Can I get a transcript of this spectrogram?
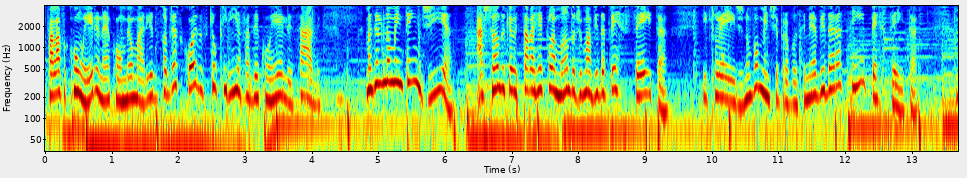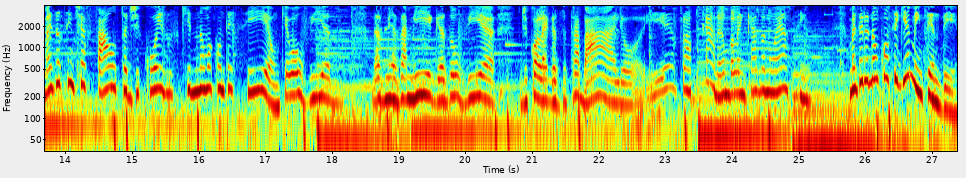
Falava com ele, né, com o meu marido, sobre as coisas que eu queria fazer com ele, sabe? Mas ele não me entendia, achando que eu estava reclamando de uma vida perfeita. E Cleide, não vou mentir para você, minha vida era assim, perfeita. Mas eu sentia falta de coisas que não aconteciam, que eu ouvia das minhas amigas, ouvia de colegas de trabalho. E eu falava, caramba, lá em casa não é assim. Mas ele não conseguia me entender.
